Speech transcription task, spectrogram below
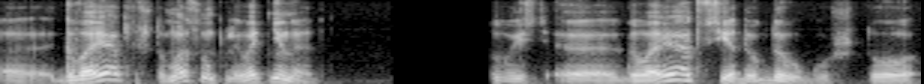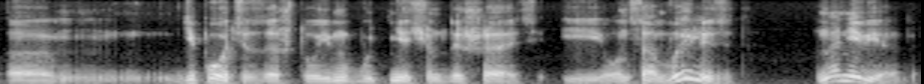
Э, говорят, что массовым плевать не надо. То есть э, говорят все друг другу, что э, гипотеза, что ему будет нечем дышать, и он сам вылезет, она неверна.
